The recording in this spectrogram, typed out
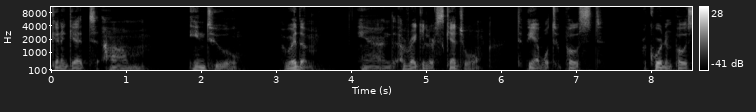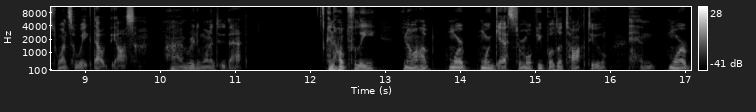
to get um into a rhythm and a regular schedule to be able to post, record and post once a week. That would be awesome. I really want to do that. And hopefully, you know, I'll have more more guests or more people to talk to and more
